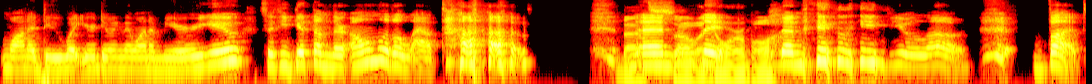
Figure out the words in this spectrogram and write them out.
want to do what you're doing. They want to mirror you. So if you get them their own little laptop that's so they, adorable. then they leave you alone. But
